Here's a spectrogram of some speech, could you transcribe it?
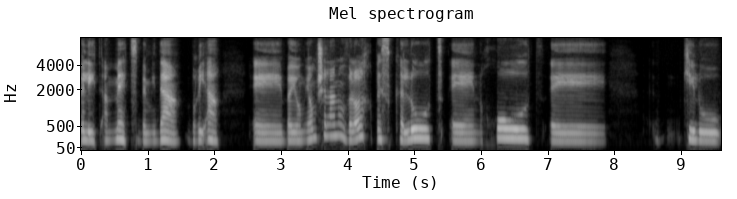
ולהתאמץ במידה בריאה אה, ביום-יום שלנו, ולא לחפש קלות, אה, נוחות, אה, כאילו,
